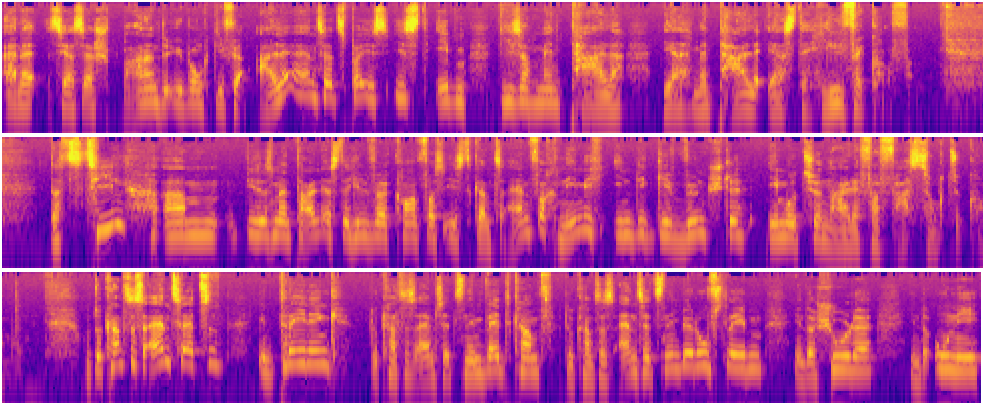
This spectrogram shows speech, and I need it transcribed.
eine sehr, sehr spannende Übung, die für alle einsetzbar ist, ist eben dieser mentale, mentale Erste-Hilfe-Koffer. Das Ziel ähm, dieses mentalen Erste-Hilfe-Koffers ist ganz einfach, nämlich in die gewünschte emotionale Verfassung zu kommen. Und du kannst es einsetzen im Training, du kannst es einsetzen im Wettkampf, du kannst es einsetzen im Berufsleben, in der Schule, in der Uni,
